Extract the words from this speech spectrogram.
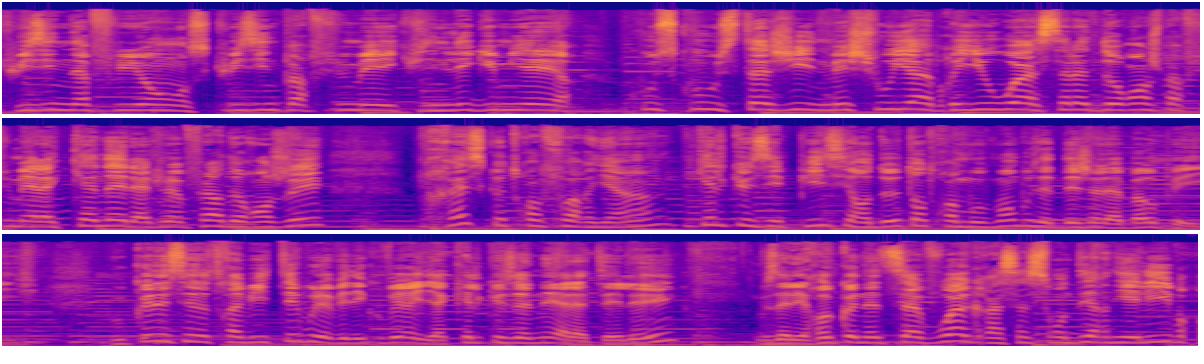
Cuisine d'influence, cuisine parfumée, cuisine légumière, couscous, tagine, méchouilla, brioua, salade d'orange parfumée à la cannelle, à la fleur d'oranger presque trois fois rien, quelques épices et en deux temps trois mouvements, vous êtes déjà là-bas au pays. Vous connaissez notre invité, vous l'avez découvert il y a quelques années à la télé. Vous allez reconnaître sa voix grâce à son dernier livre.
